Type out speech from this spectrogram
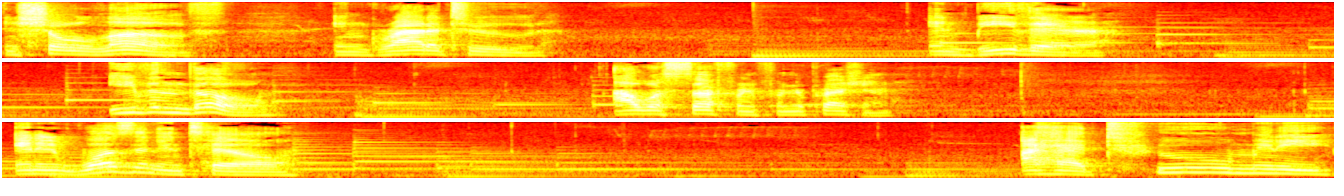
and show love and gratitude and be there, even though I was suffering from depression. And it wasn't until I had too many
